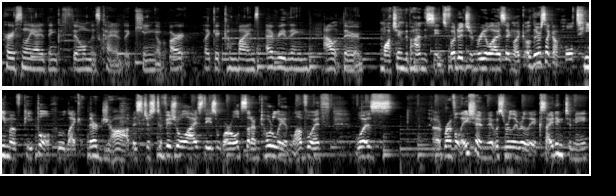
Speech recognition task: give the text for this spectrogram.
Personally, I think film is kind of the king of art. Like it combines everything out there. Watching the behind the scenes footage and realizing like, oh, there's like a whole team of people who like their job is just to visualize these worlds that I'm totally in love with was a revelation. It was really, really exciting to me.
